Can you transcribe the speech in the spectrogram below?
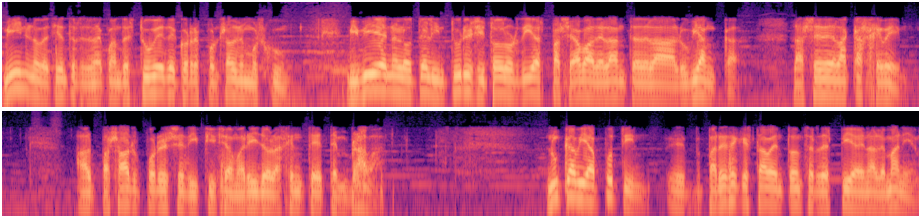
1970, cuando estuve de corresponsal en Moscú. Vivía en el Hotel Inturis y todos los días paseaba delante de la Lubyanka, la sede de la KGB. Al pasar por ese edificio amarillo la gente temblaba. Nunca había Putin, eh, parece que estaba entonces de espía en Alemania.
